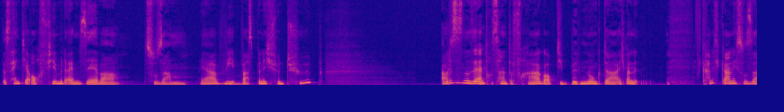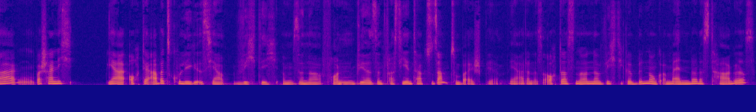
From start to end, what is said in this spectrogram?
Es hängt ja auch viel mit einem selber zusammen? Ja, wie, mhm. was bin ich für ein Typ? Aber das ist eine sehr interessante Frage, ob die Bindung da, ich meine, kann ich gar nicht so sagen. Wahrscheinlich, ja, auch der Arbeitskollege ist ja wichtig im Sinne von, mhm. wir sind fast jeden Tag zusammen zum Beispiel. Ja, dann ist auch das eine, eine wichtige Bindung am Ende des Tages.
